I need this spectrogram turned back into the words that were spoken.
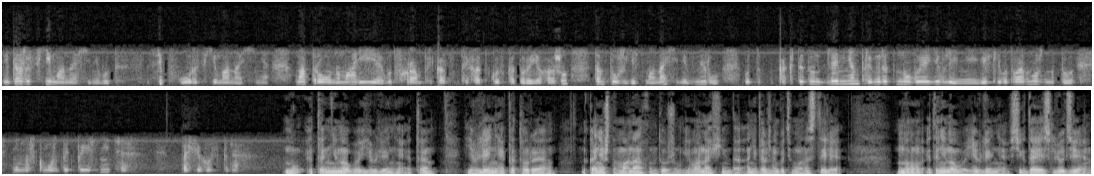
и даже схемонахини, вот Сепфора, схемонахиня, Матрона, Мария, вот в храм приходской, в который я хожу, там тоже есть монахини в миру. Вот как-то это для меня, например, это новое явление. Если вот возможно, то немножко, может быть, поясните. Спасибо, Господи. Ну, это не новое явление, это явление, которое, конечно, монах, он должен, и монахини, да, они должны быть в монастыре. Но это не новое явление. Всегда есть люди,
